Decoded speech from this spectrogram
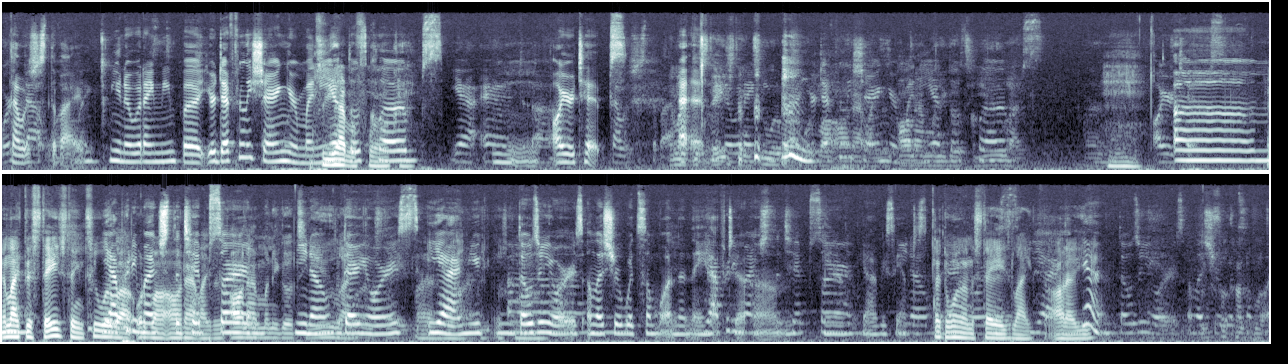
um, that was just the vibe. One, like, you know what I mean? But you're definitely sharing your money so you at those before, clubs. Okay. Yeah, mm, and um, all your um, tips. That was just the vibe. You know what I mean? you're definitely sharing your money at those clubs. Um, and like the stage thing too. What yeah, about, pretty much the tips that? Like, are all that money go to you know you, they're like, yours. Like, yeah, and you those are yours unless you're with someone then they yeah, have to. Yeah, pretty Um, the tips are, you know, yeah, obviously have to. Like the one on the stage, like yeah, all that. You, yeah, those are yours unless you're with someone.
